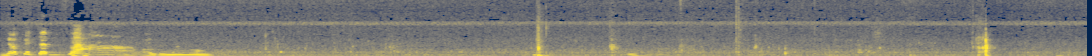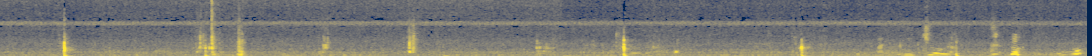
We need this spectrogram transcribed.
Nhớ cái chân ra. Phải đi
